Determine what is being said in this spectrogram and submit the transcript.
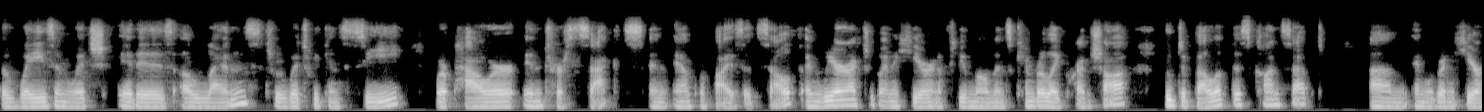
the ways in which it is a lens through which we can see where power intersects and amplifies itself. And we are actually going to hear in a few moments Kimberly Crenshaw, who developed this concept. Um, and we're going to hear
